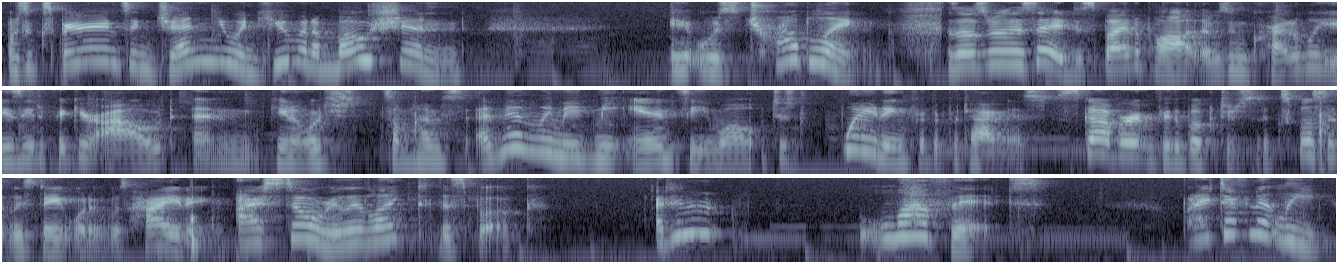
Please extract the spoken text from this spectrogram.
I was experiencing genuine human emotion it was troubling. As I was really say, despite a plot that was incredibly easy to figure out and, you know, which sometimes admittedly made me antsy while just waiting for the protagonist to discover it and for the book to just explicitly state what it was hiding, I still really liked this book. I didn't love it, but I definitely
